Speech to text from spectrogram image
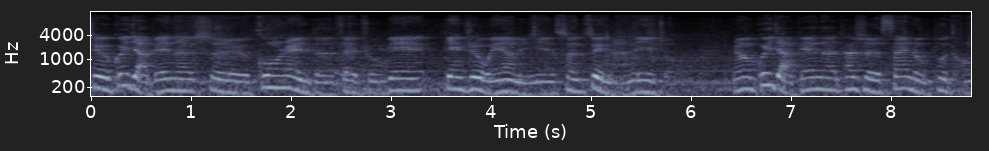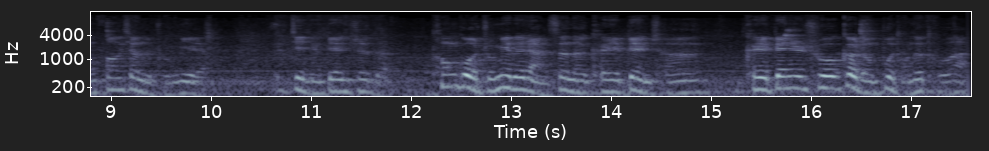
这个龟甲编呢，是公认的在竹编编织纹样里面算最难的一种。然后龟甲编呢，它是三种不同方向的竹篾进行编织的，通过竹篾的染色呢，可以变成，可以编织出各种不同的图案。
